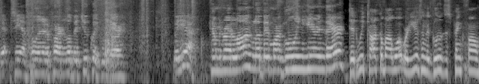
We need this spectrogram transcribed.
yeah, see, I'm pulling it apart a little bit too quickly there. But yeah, coming right along, a little bit more gluing here and there. Did we talk about what we're using to glue this pink foam?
